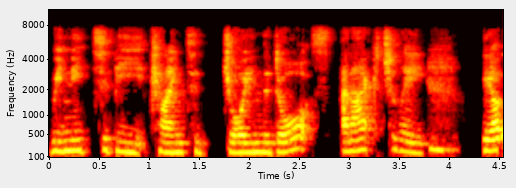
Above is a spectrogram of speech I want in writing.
We need to be trying to join the dots. And actually, mm-hmm. the other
